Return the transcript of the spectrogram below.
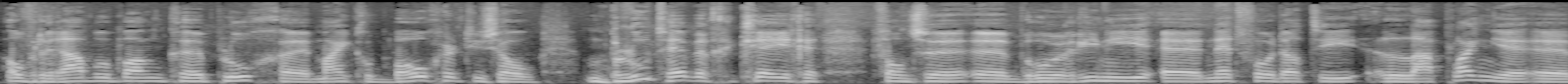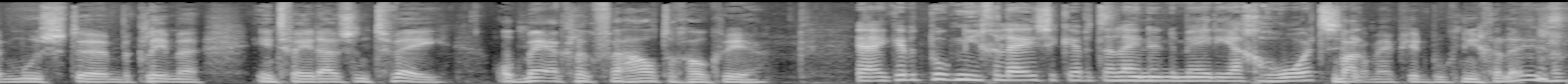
over de Rabobank-ploeg. Eh, Michael Bogert, die zou bloed hebben gekregen van zijn eh, broer Rini... eh, net voordat hij La Plagne eh, moest eh, beklimmen in 2002. Opmerkelijk verhaal toch ook weer. Ja, ik heb het boek niet gelezen, ik heb het alleen in de media gehoord. Waarom heb je het boek niet gelezen?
